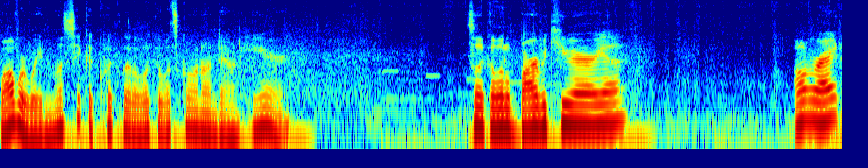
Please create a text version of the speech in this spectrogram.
While we're waiting, let's take a quick little look at what's going on down here. It's like a little barbecue area. Alright,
